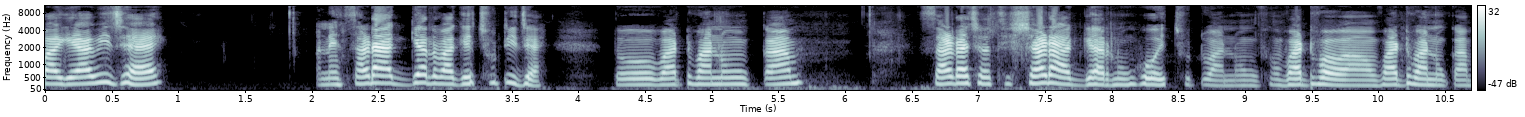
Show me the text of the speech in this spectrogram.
વાગે આવી જાય અને સાડા અગિયાર વાગે છૂટી જાય. તો વાટવાનું કામ સાડા છથી સાડા અગિયારનું હોય છૂટવાનું, વાઢવા, વાઢવાનું કામ.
